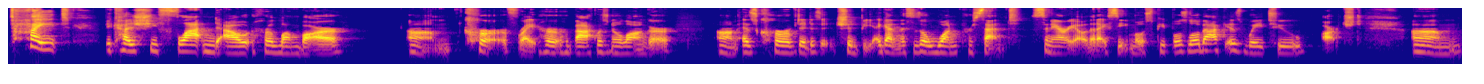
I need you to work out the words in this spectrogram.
tight because she flattened out her lumbar um, curve, right? Her, her back was no longer um, as curved as it should be. Again, this is a 1% scenario that I see. Most people's low back is way too arched. Um,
